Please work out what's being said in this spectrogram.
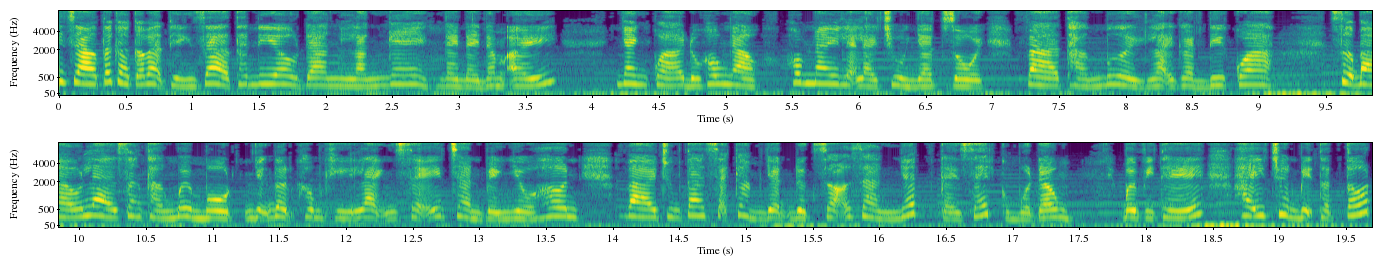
Xin chào tất cả các bạn thính giả thân yêu đang lắng nghe ngày này năm ấy. Nhanh quá đúng không nào? Hôm nay lại là chủ nhật rồi và tháng 10 lại gần đi qua. Dự báo là sang tháng 11 những đợt không khí lạnh sẽ tràn về nhiều hơn và chúng ta sẽ cảm nhận được rõ ràng nhất cái rét của mùa đông. Bởi vì thế, hãy chuẩn bị thật tốt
